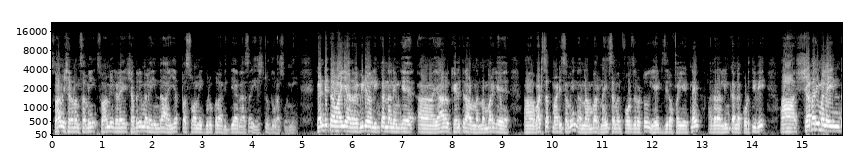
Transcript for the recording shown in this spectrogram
ಸ್ವಾಮಿ ಶರಣಂ ಸ್ವಾಮಿ ಸ್ವಾಮಿಗಳೇ ಶಬರಿಮಲೆಯಿಂದ ಅಯ್ಯಪ್ಪ ಸ್ವಾಮಿ ಗುರುಕುಲ ವಿದ್ಯಾಭ್ಯಾಸ ಎಷ್ಟು ದೂರ ಸ್ವಾಮಿ. ಖಂಡಿತವಾಗಿ ಅದರ ವಿಡಿಯೋ ಲಿಂಕ್ ಅನ್ನ ನಿಮಗೆ ಯಾರು ಕೇಳ್ತೀರಾ ಅವ್ರು ನನ್ನ ನಂಬರ್ಗೆ ವಾಟ್ಸಪ್ ಮಾಡಿ ಸ್ವಾಮಿ. ನನ್ನ number nine seven four zero two eight zero five eight nine ಅದರ ಲಿಂಕ್ ಅನ್ನ ಕೊಡ್ತೀವಿ. ಆ, ಶಬರಿಮಲೆಯಿಂದ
